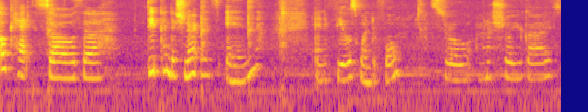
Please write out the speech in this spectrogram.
Okay, so the deep conditioner is in and it feels wonderful. So I'm going to show you guys.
